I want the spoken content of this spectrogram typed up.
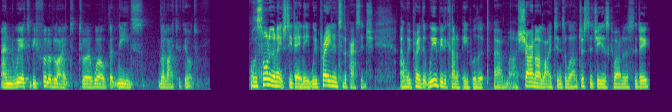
And we're to be full of light to a world that needs the light of God. Well, this morning on HD Daily, we prayed into the passage and we pray that we be the kind of people that um, shine our light into the world, just as Jesus commanded us to do.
